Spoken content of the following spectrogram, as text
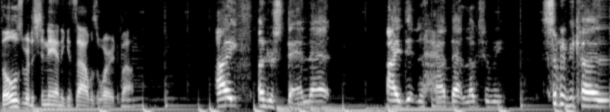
those were the shenanigans I was worried about. I understand that. I didn't have that luxury simply because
